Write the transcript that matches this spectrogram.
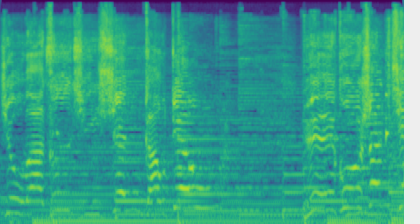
就把自己先搞丢。越过山丘，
